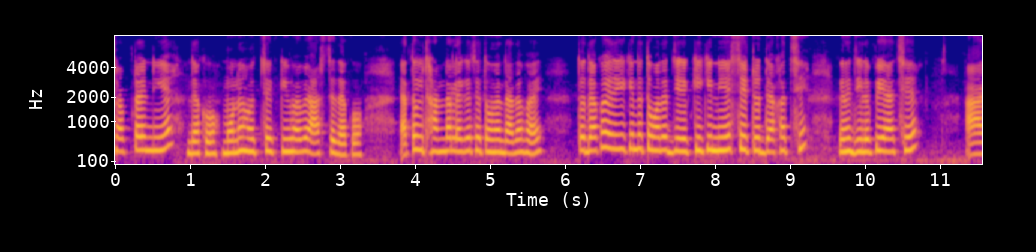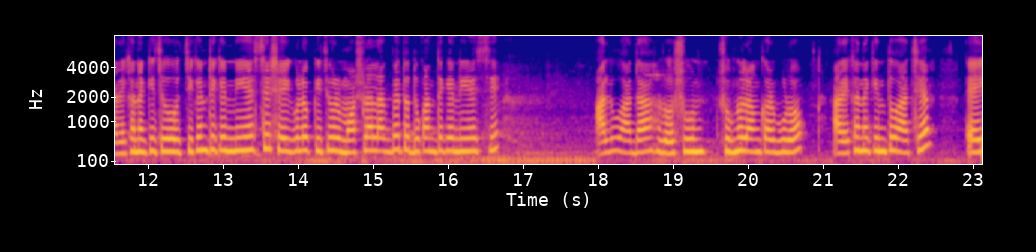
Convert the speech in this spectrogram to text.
সবটাই নিয়ে দেখো, মনে হচ্ছে কীভাবে আসছে দেখো। এতই ঠান্ডা লেগেছে তোমাদের দাদাভাই। তো দেখো এদিকে কিন্তু তোমাদের যে কী কী নিয়ে এসছে একটু দেখাচ্ছি। এখানে জিলেপি আছে, আর এখানে কিছু চিকেন টিকেন নিয়ে এসছে, সেইগুলো কিছুর মশলা লাগবে তো দোকান থেকে নিয়ে এসছি। আলু, আদা, রসুন, শুকনো লঙ্কার গুঁড়ো, আর এখানে কিন্তু আছে এই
